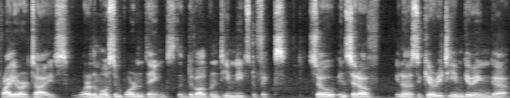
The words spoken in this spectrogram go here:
prioritize what are the most important things the development team needs to fix. So instead of you know a security team giving a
